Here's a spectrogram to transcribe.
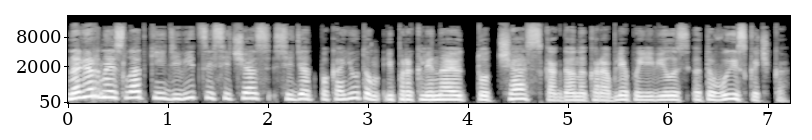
Наверное, сладкие девицы сейчас сидят по каютам и проклинают тот час, когда на корабле появилась эта выскочка.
